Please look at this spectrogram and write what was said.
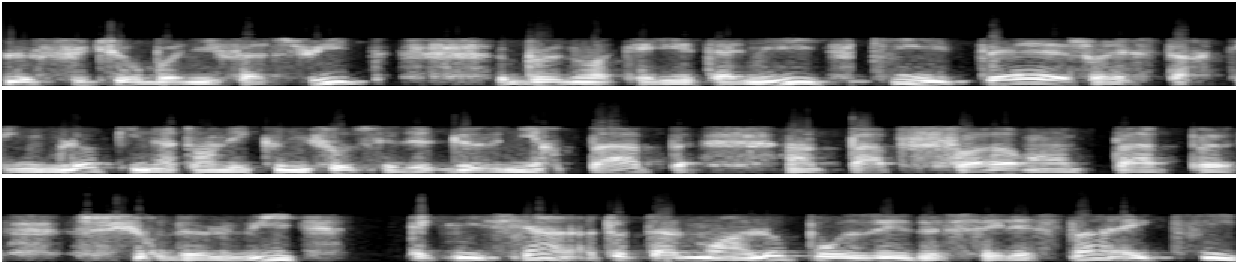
le futur Boniface VIII, Benoît Cayetani, qui était sur les starting blocks, qui n'attendait qu'une chose, c'est de devenir pape, un pape fort, un pape sûr de lui, technicien totalement à l'opposé de Célestin et qui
